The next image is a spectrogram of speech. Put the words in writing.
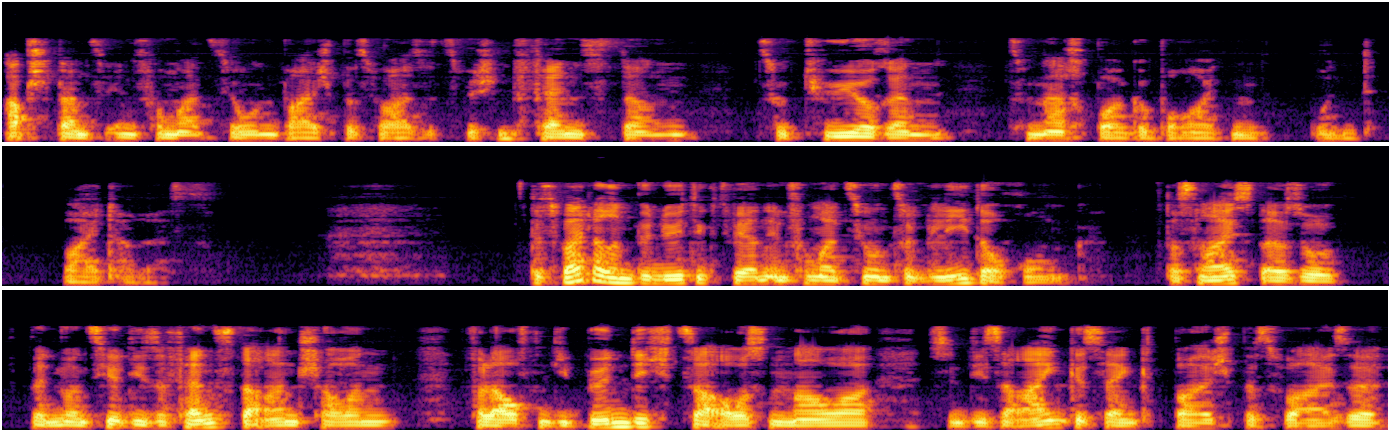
Abstandsinformationen beispielsweise zwischen Fenstern, zu Türen, zu Nachbargebäuden und weiteres. Des Weiteren benötigt werden Informationen zur Gliederung. Das heißt also, wenn wir uns hier diese Fenster anschauen, verlaufen die bündig zur Außenmauer, sind diese eingesenkt beispielsweise.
